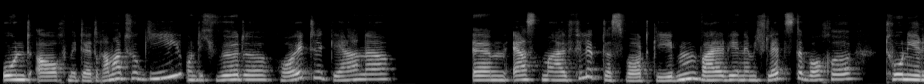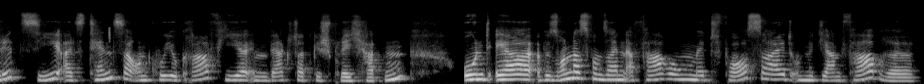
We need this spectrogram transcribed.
und auch mit der Dramaturgie. Und ich würde heute gerne ähm, erstmal Philipp das Wort geben, weil wir nämlich letzte Woche Toni Rizzi als Tänzer und Choreograf hier im Werkstattgespräch hatten und er besonders von seinen Erfahrungen mit Foresight und mit Jan Fabre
